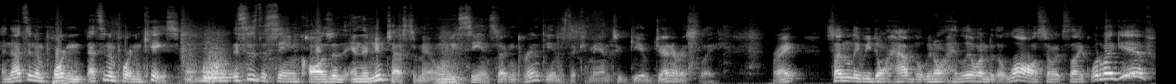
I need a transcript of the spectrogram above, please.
and that's an important that's an important case. This is the same cause in the New Testament when we see in Second Corinthians the command to give generously, right? Suddenly we don't have the we don't live under the law, so it's like, what do I give?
